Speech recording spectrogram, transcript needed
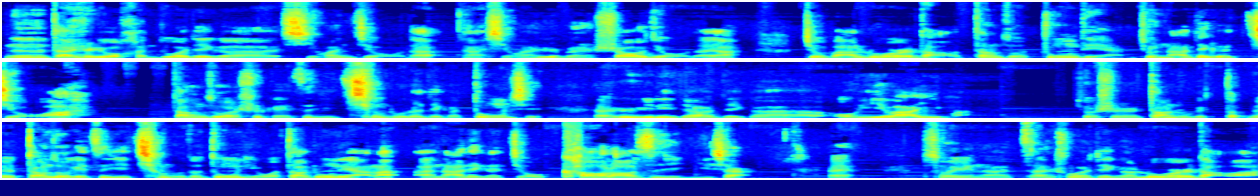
嗯，但是有很多这个喜欢酒的啊，喜欢日本烧酒的呀，就把鹿儿岛当做终点，就拿这个酒啊。当做是给自己庆祝的这个东西，呃，日语里叫这个偶一哇伊嘛，就是当做给当当做给自己庆祝的东西。我到终点了啊，拿这个酒犒劳自己一下，哎，所以呢，咱说这个鹿儿岛啊，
